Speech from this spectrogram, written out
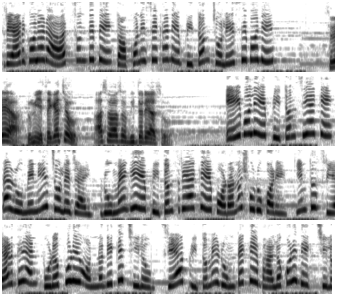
শ্রেয়ার গলার আওয়াজ শুনতে পেয়ে তখনই সেখানে প্রীতম চলে এসে বলে শ্রেয়া তুমি এসে গেছো? আসো আসো ভিতরে আসো। এই বলে প্রীতম শ্রেয়াকে তার রুমে নিয়ে চলে যায়। রুমে গিয়ে প্রীতম শ্রেয়াকে পড়ানো শুরু করে। কিন্তু শ্রেয়ার ধ্যান পুরোপুরি অন্যদিকে ছিল। শ্রেয়া প্রীতমের রুমটাকে ভালো করে দেখছিল।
